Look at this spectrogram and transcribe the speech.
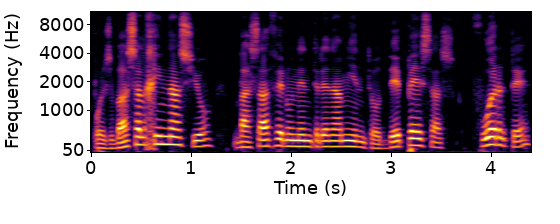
pues vas al gimnasio, vas a hacer un entrenamiento de pesas fuerte,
